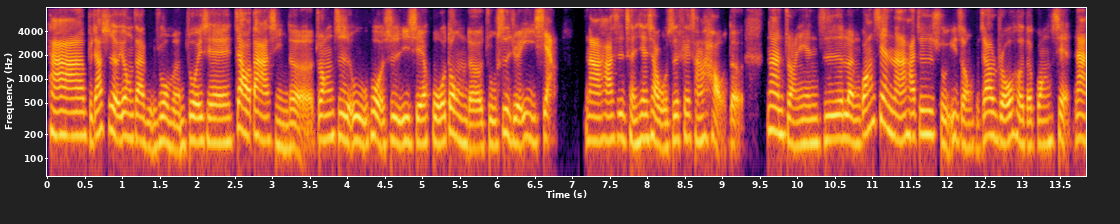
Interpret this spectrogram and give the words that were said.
它比较适合用在比如说我们做一些较大型的装置物或者是一些活动的主视觉意象。那它是呈现效果是非常好的。那转言之，冷光线呢，它就是属于一种比较柔和的光线。那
